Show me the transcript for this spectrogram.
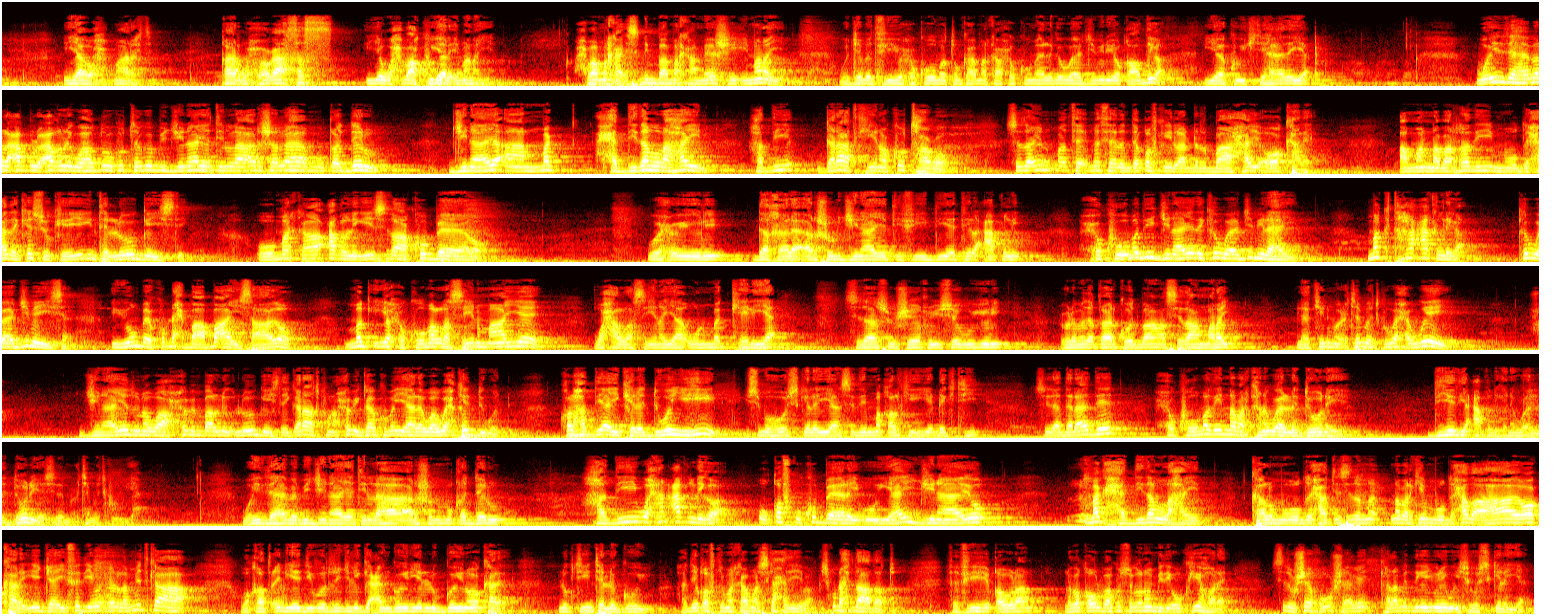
iyaa wax maaragtay qaar waxoogaa sas iyo waxbaa ku yar imanaya. Waxbaa markaa isdhin baa markaa meeshii imanaya. Wajabat fiihi xukuumatunka markaa xukuumaa laga waajibinayo qaadiga iyaa ku ijtihaadaya. Wain dahaba alcaqlu caqligu hadduu ku tago bijinaayatin laa arsha laha muqadarun jinaayo aan mag xadidan lahayn haddii garaadkiina ku tago sida in maalan dee qofkii la dharbaaxay oo kale ama nabaradii muudixada ka sokeeyey inta loo geystay uu markaa caqligii sidaa ku beelo wuxuu yihi dakhala arshu ljinaayati fii diyati alcaqli xukuumadii jinaayada ka waajibi lahayd magtaa caqliga ka waajibaysa iyuunbay ku dhex baaba-aysaayo mag iyo xukuumo la siin maayee waxaa la siinayaa uun mag keliya sidaasuu sheekhu isagu yihi culamada qaarkood baana sidaa maray laakiin muctamadku waxa weeye jinaayaduna waa xubin baa loo geystay garaadkuna xubinkaa kuma yaalla waa wax ka duwan. Kol haddii ay kala duwan yihiin isma hoosgelayaan sidii maqalkii iyo dhegtii. Sidaa daraaddeed xukuumadii nabarkana waa la doonaya diyadii caqligana waa la doonaya sida muctamadku uu yahay. Wain dahaba bijinaayatin lahaa arshun muqadarun haddii waxaan caqliga uu qofku ku beelay uu yahay jinaayo mag xadidan lahayd kalmuudixati sida nabarkii muudixada ahaa oo kale iyo jaa-ifadii wixii lamidka ahaa waqacilyadi warijli gacangoyn iyo lugoyn oo kale lugtii inta la gooyo. Haddii qofkii markaa maskaxdiiba isku dhex daadato fa fiihi qowlaan laba qowl baa ku suganoo midi uu kii hore siduu sheekhu u sheegay kala mid dhigayule way ishoosgelayaan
